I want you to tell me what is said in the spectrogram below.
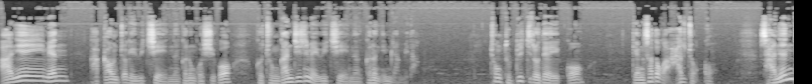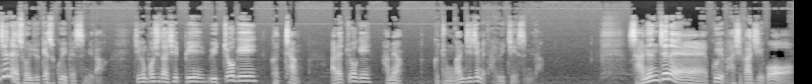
아니면 가까운 쪽에 위치해 있는 그런 곳이고 그 중간 지점에 위치해 있는 그런 임야입니다. 총 두 필지로 되어 있고 경사도가 아주 좋고 4년 전에 소유주께서 구입했습니다. 지금 보시다시피 위쪽이 거창, 아래쪽이 함양, 그 중간 지점에 다 위치해 있습니다. 4년 전에 구입하셔가지고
